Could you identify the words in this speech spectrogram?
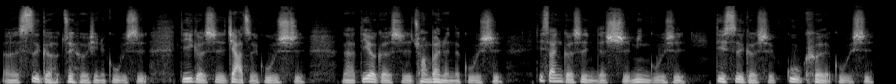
呃四个最核心的故事。第一个个是价值故事，那第二个是创办人的故事。第三个是你的使命故事，第四个是顾客的故事。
